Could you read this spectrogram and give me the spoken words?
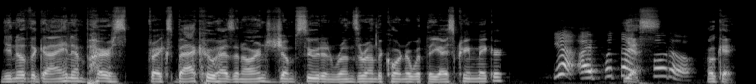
you know the guy in Empire Strikes Back who has an orange jumpsuit and runs around the corner with the ice cream maker. Yeah, I put that Yes. photo. Okay.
